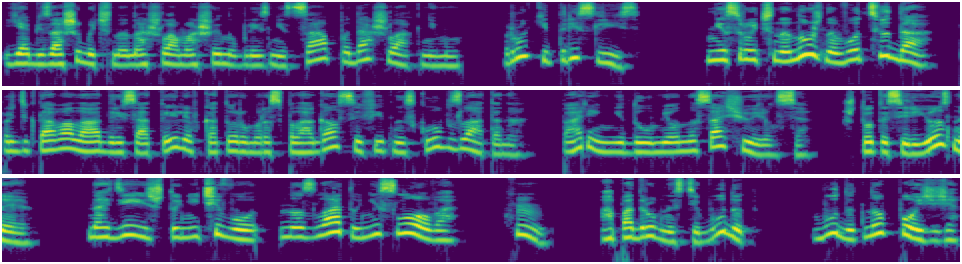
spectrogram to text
Я безошибочно нашла машину близнеца, подошла к нему. Руки тряслись. «Мне срочно нужно вот сюда», продиктовала адрес отеля, в котором располагался фитнес-клуб Златана. Парень недоуменно сощурился. «Что-то серьезное?» «Надеюсь, что ничего, но Злату ни слова». «Хм, а подробности будут?» «Будут, но позже»,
